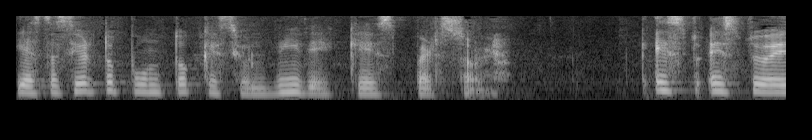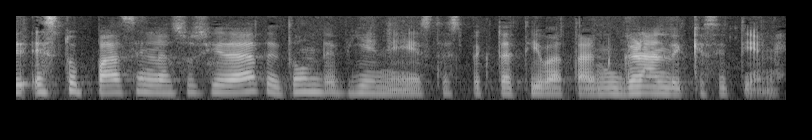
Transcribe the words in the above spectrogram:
y hasta cierto punto que se olvide que es persona. Esto, esto, esto pasa en la sociedad, ¿de dónde viene esta expectativa tan grande que se tiene?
